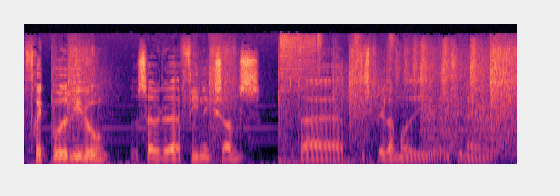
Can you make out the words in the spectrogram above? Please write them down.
frit bud lige nu, så vil det være Phoenix Suns, der de spiller mod i, i finalen.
